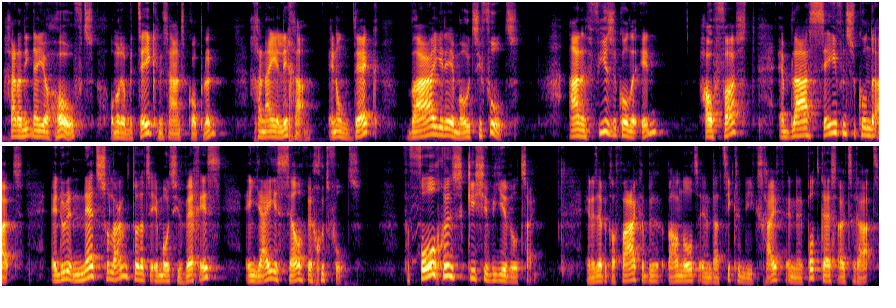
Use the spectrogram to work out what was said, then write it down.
Ga dan niet naar je hoofd om er een betekenis aan te koppelen. Ga naar je lichaam en ontdek waar je de emotie voelt. Adem 4 seconden in, hou vast en blaas 7 seconden uit. En doe dit net zo lang totdat de emotie weg is en jij jezelf weer goed voelt. Vervolgens kies je wie je wilt zijn. En dat heb ik al vaker behandeld in de artikelen die ik schrijf, in de podcast uiteraard,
